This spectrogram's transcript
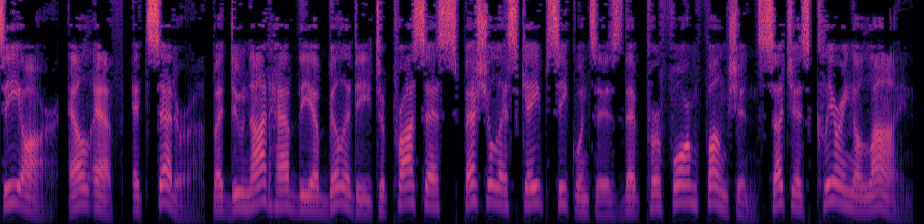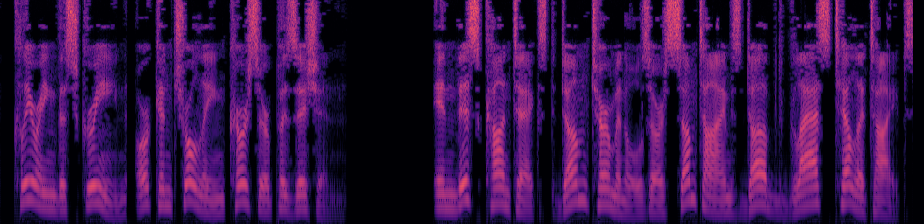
CR, LF, etc. but do not have the ability to process special escape sequences that perform functions such as clearing a line, clearing the screen, or controlling cursor position. In this context dumb terminals are sometimes dubbed glass teletypes,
